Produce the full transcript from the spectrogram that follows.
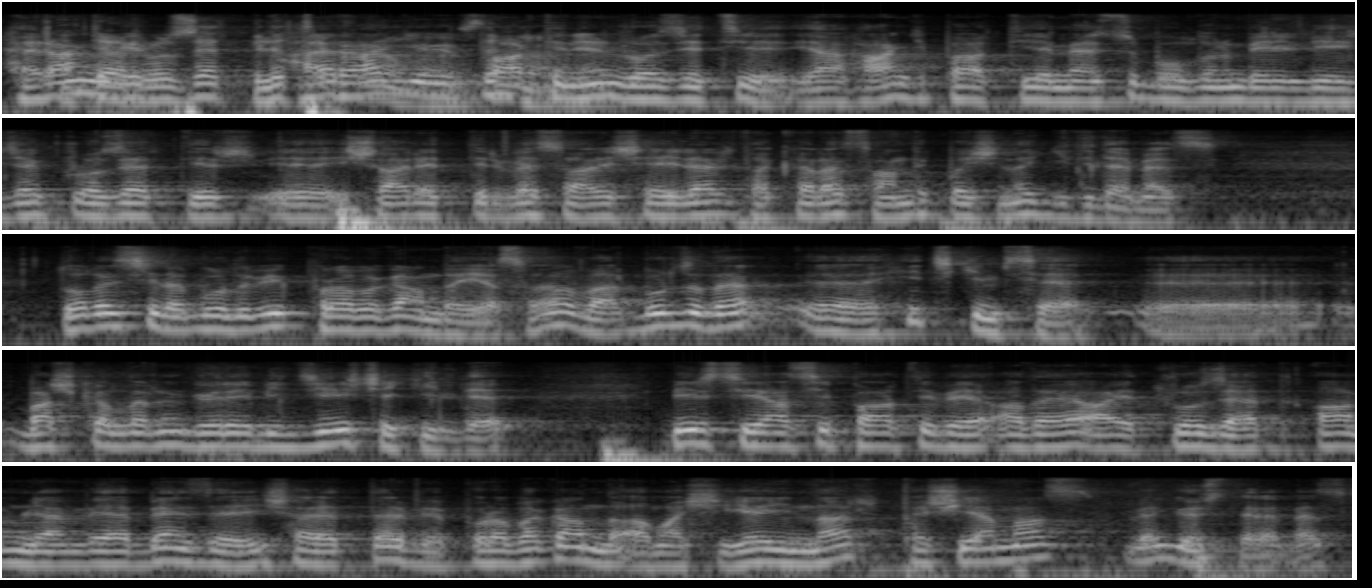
Herhangi Hatta bir rozet bile herhangi bir partinin rozeti yani hangi partiye mensup olduğunu belirleyecek rozettir, e, işarettir vesaire şeyler takarak sandık başına gidilemez. Dolayısıyla burada bir propaganda yasağı var. Burada da e, hiç kimse e, başkalarının görebileceği şekilde bir siyasi parti ve adaya ait rozet, amblem veya benzeri işaretler ve propaganda amaçlı yayınlar taşıyamaz ve gösteremez.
